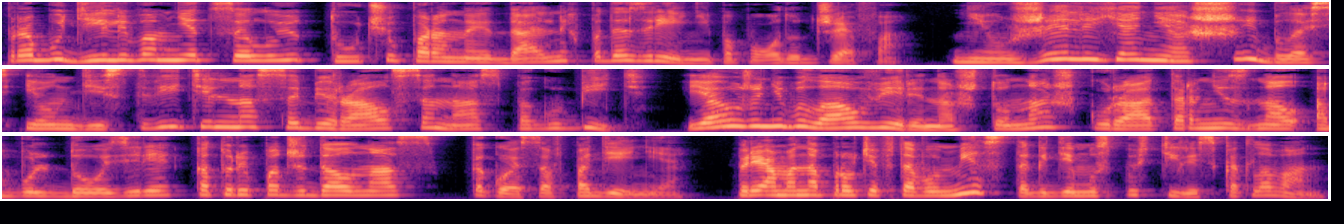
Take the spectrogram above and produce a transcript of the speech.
пробудили во мне целую тучу параноидальных подозрений по поводу Джеффа. Неужели я не ошиблась, и он действительно собирался нас погубить? Я уже не была уверена, что наш куратор не знал о бульдозере, который поджидал нас. Какое совпадение. Прямо напротив того места, где мы спустились в котлован.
